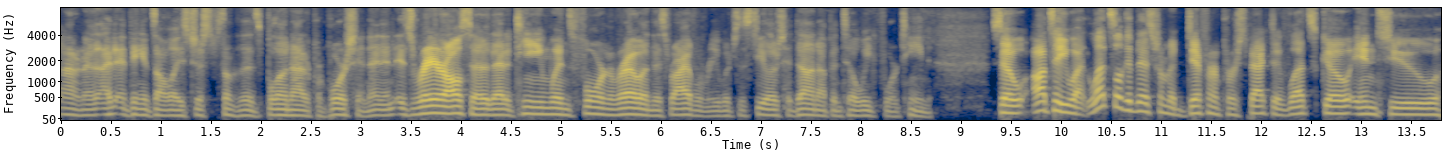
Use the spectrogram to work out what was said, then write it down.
I don't know. I, I, think it's always just something that's blown out of proportion, and, and, it's rare also that a team wins four in a row in this rivalry, which the Steelers had done up until Week 14. So I'll tell you what. Let's look at this from a different perspective. Let's go into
